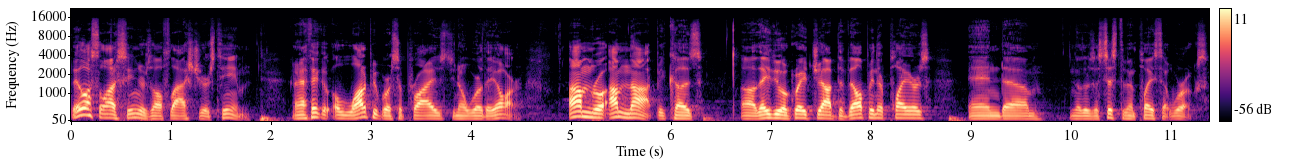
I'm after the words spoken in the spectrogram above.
They lost a lot of seniors off last year's team. And I think a lot of people are surprised, you know, where they are. I'm, I'm not because uh, they do a great job developing their players, and um, you know, there's a system in place that works.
